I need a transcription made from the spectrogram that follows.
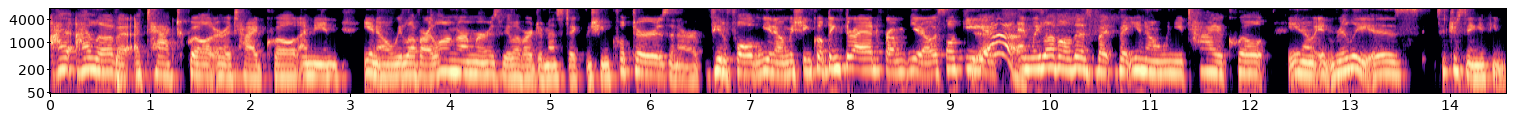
I, I love a, a, tacked quilt or a tied quilt. I mean, you know, we love our long armors, we love our domestic machine quilters and our beautiful, you know, machine quilting thread from, you know, Sulky. Yeah. And, and we love all this. But but you know, when you tie a quilt, you know, it really is it's interesting. If you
